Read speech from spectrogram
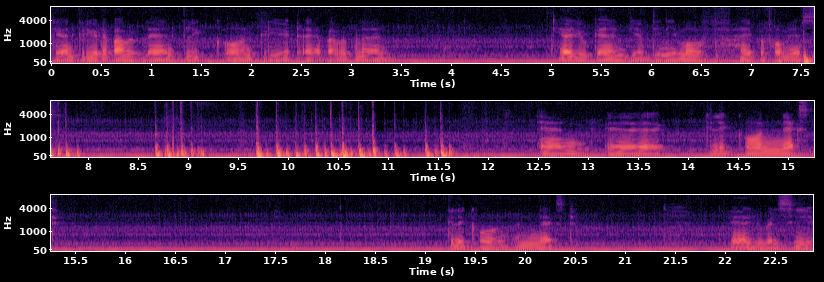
can create a power plan? Click on create a power plan. Here you can give the name of high performance. And uh, click on next. Click on next here you will see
